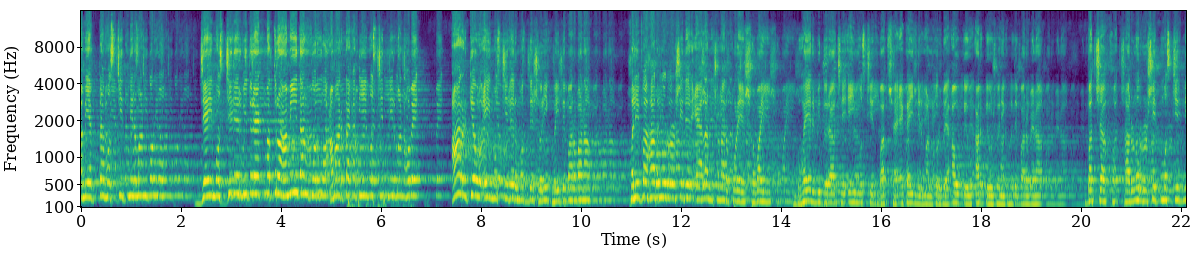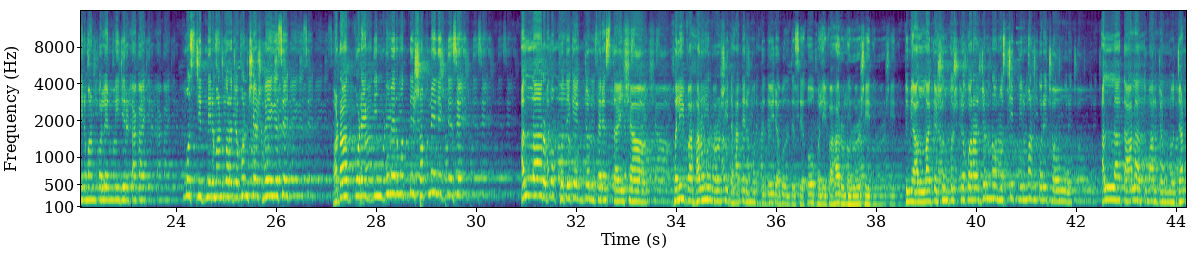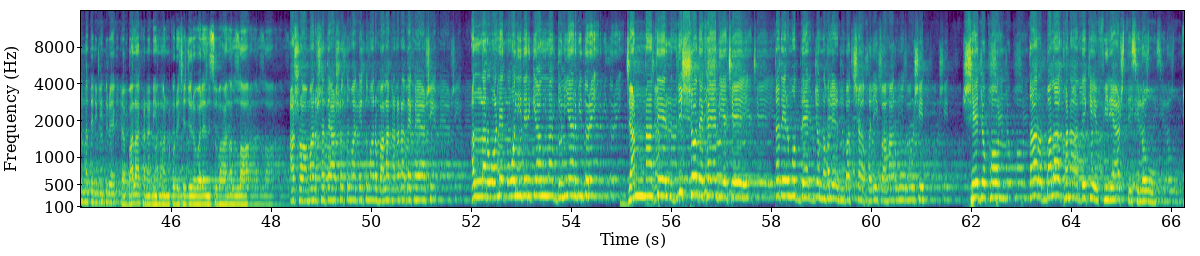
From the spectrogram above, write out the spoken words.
আমি একটা মসজিদ নির্মাণ করব। যেই মসজিদের ভিতরে একমাত্র আমিই দান করব, আমার টাকা দিয়ে মসজিদ নির্মাণ হবে। আর কেউ এই মসজিদের মধ্যে শরিক হইতে পারবা না। খলিফা হারুনুর রশিদের এলান শোনার পরে সবাই ভয়ের ভিতরে আছে, এই মসজিদ বাদশাহ একাই নির্মাণ করবে আও কেউ, আর কেউ শরিক হতে পারবে না। বাদশাহ হারুনুর রশিদ মসজিদ নির্মাণ করলেন নিজের টাকায়। মসজিদ নির্মাণ করা যখন শেষ হয়ে গেছে, হঠাৎ করে একদিন ঘুমের মধ্যে স্বপ্নে দেখতেছে, আল্লাহর পক্ষ থেকে একজন ফেরেস্তা ইসা খলিফা হারুনুর রশিদ হাতের মধ্যে দইরা বলতেছে, ও খলিফা হারুনুর রশিদ, তুমি আল্লাহকে সন্তুষ্ট করার জন্য মসজিদ নির্মাণ করেছ। আল্লাহ তাআলা তোমার জন্য জান্নাতের ভিতরে একটা বালাখানা নির্মাণ করেছে। জোরে বলেন সুবহানাল্লাহ। আসো আমার সাথে আসো, তোমাকে তোমার বালাখানাটা দেখায় আসি। আল্লাহর অনেক ওলিদেরকে আল্লাহ দুনিয়ার ভিতরে জান্নাতের দৃশ্য দেখায় দিয়েছে। তাদের মধ্যে একজন হলেন বাদশাহ খলিফা হারুনুর রশিদ। সে যখন তার বালাখানা দেখে ফিরে আসতেছিল,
